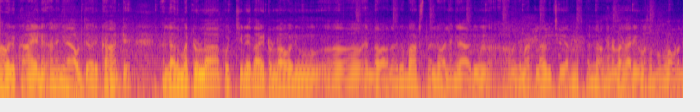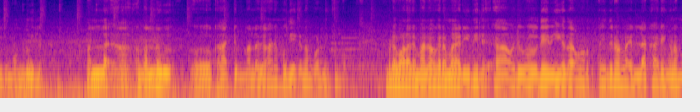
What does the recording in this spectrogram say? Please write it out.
ആ ഒരു കായൽ അല്ലെങ്കിൽ അവിടുത്തെ ഒരു കാറ്റ് അല്ലാതെ മറ്റുള്ള കൊച്ചിയുടേതായിട്ടുള്ള ഒരു എന്താ പറയുന്ന ഒരു ബാഡ് സ്മെല്ലോ അല്ലെങ്കിൽ ആ ഒരു അമിതമായിട്ടുള്ള ഒരു ചേറിന്റെ സ്മെല്ലോ അങ്ങനെയുള്ള കാര്യങ്ങളോ സംഭവങ്ങളോ അവിടെ നിൽക്കുമ്പോൾ ഒന്നുമില്ല. നല്ല നല്ലൊരു കാറ്റും നല്ലൊരു അനുഭൂതിയൊക്കെ നമുക്കവിടെ നിൽക്കുമ്പോൾ. ഇവിടെ വളരെ മനോഹരമായ രീതിയിൽ ആ ഒരു ദൈവികത ഉണർത്തുന്ന ഇതിലുള്ള എല്ലാ കാര്യങ്ങളും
